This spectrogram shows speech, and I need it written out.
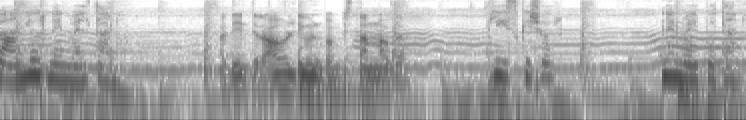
బెంగళూరు నేను వెళ్తాను. అదేంటి రాహుల్ టీవీని పంపిస్తాన్నావుగా ప్లీజ్ కిషోర్ నేను వెళ్ళిపోతాను.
